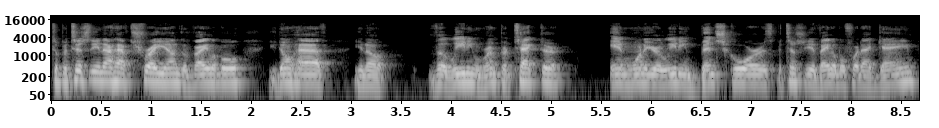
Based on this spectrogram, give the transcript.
to potentially not have Trae Young available, you don't have, you know, the leading rim protector in one of your leading bench scorers potentially available for that game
